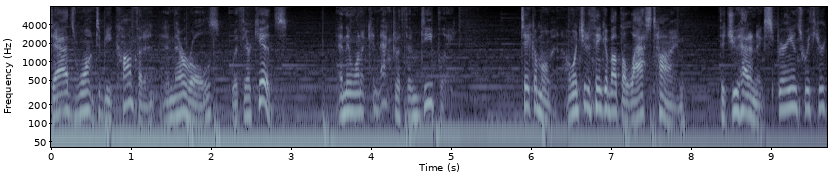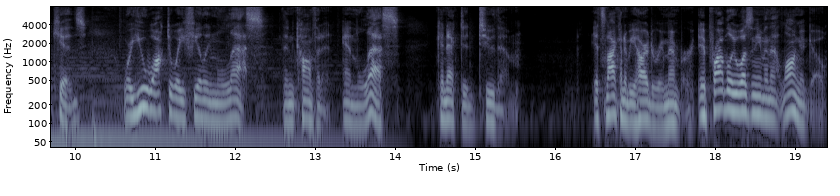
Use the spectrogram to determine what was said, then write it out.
Dads want to be confident in their roles with their kids, and they want to connect with them deeply. Take a moment. I want you to think about the last time that you had an experience with your kids where you walked away feeling less than confident and less connected to them it's not going to be hard to remember. It probably wasn't even that long ago.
